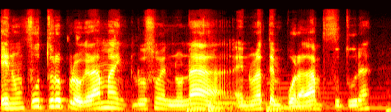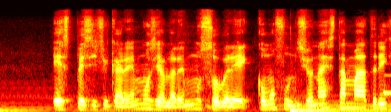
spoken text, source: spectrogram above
En un futuro programa, incluso en una, en una temporada futura, especificaremos y hablaremos sobre cómo funciona esta Matrix,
